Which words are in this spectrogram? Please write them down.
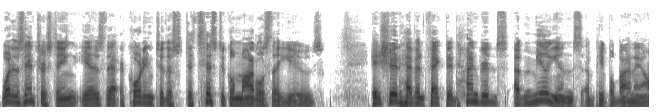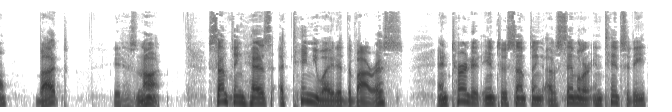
What is interesting is that according to the statistical models they use, it should have infected hundreds of millions of people by now, but it has not. Something has attenuated the virus and turned it into something of similar intensity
